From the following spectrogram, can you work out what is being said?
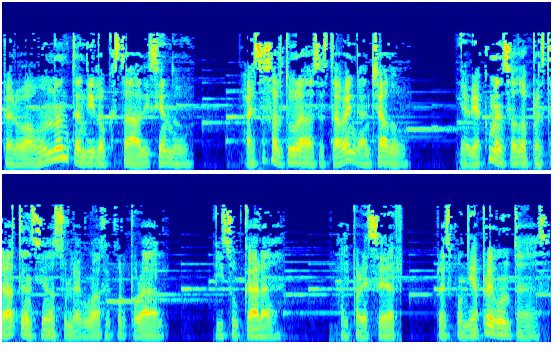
pero aún no entendí lo que estaba diciendo. A estas alturas estaba enganchado y había comenzado a prestar atención a su lenguaje corporal y su cara. Al parecer, respondía preguntas,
